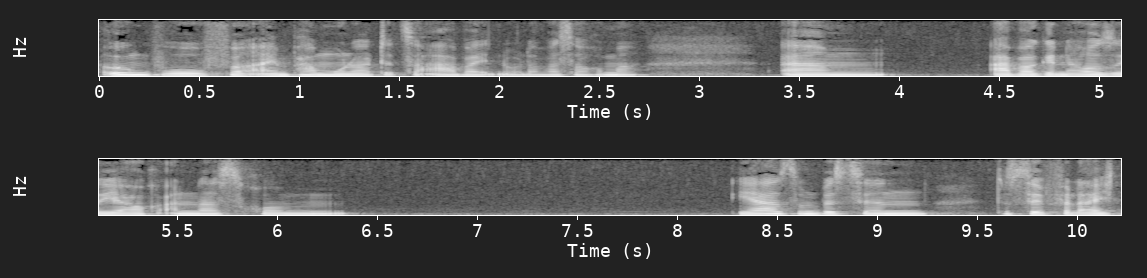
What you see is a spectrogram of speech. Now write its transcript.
irgendwo für ein paar Monate zu arbeiten oder was auch immer. Ähm, aber genauso ja auch andersrum, ja, so ein bisschen dass wir vielleicht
